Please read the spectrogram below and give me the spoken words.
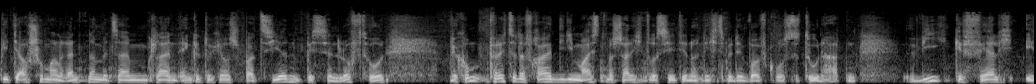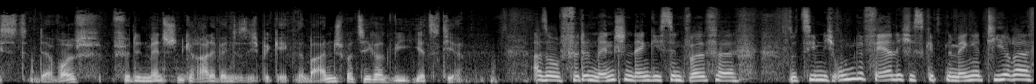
geht ja auch schon mal ein Rentner mit seinem kleinen Enkel durchaus spazieren, ein bisschen Luft holen. Wir kommen vielleicht zu der Frage, die die meisten wahrscheinlich interessiert, die noch nichts mit dem Wolf groß zu tun hatten. Wie gefährlich ist der Wolf für den Menschen, gerade wenn sie sich begegnen? Bei einem Spaziergang wie jetzt hier? Also für den Menschen, denke ich, sind Wölfe so ziemlich ungefährlich. Es gibt eine Menge Tiere,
